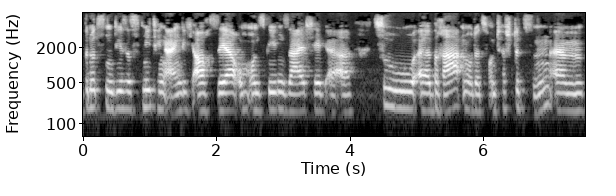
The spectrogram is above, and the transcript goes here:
benutzen dieses Meeting eigentlich auch sehr, um uns gegenseitig äh, zu äh, beraten oder zu unterstützen. Ähm,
